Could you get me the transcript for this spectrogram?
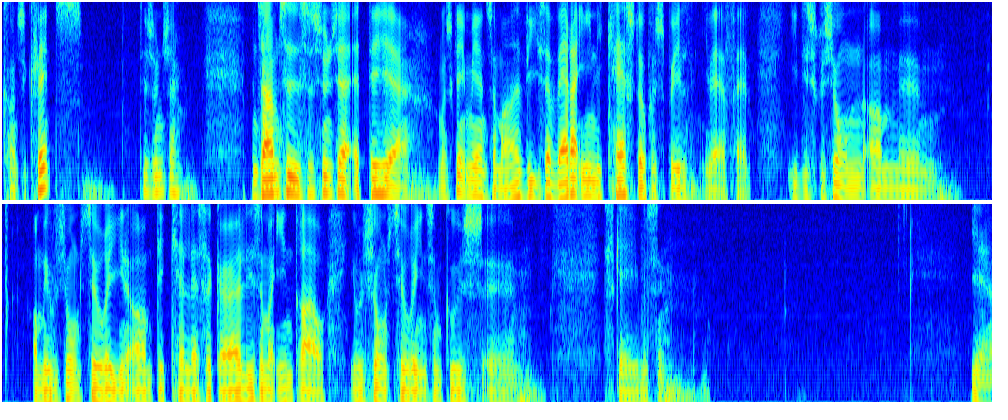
konsekvens. Det synes jeg. Men samtidig så synes jeg, at det her, måske mere end så meget, viser, hvad der egentlig kan stå på spil, i hvert fald, i diskussionen om, øh, om evolutionsteorien, og om det kan lade sig gøre, ligesom at inddrage evolutionsteorien som Guds øh, skabelse. Ja.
